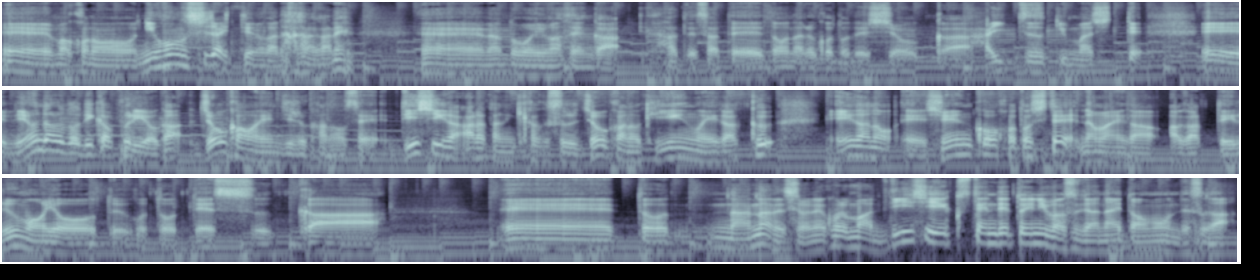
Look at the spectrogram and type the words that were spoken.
えーまあ、この日本次第っていうのがなかなかねえー、何とも言いませんがさてさてどうなることでしょうかはい続きまして、えーレオナルド・ディカプリオがジョーカーを演じる可能性 DC が新たに企画するジョーカーの起源を描く映画の、えー主演候補として名前が挙がっている模様ということですがえーっと、なんなんですよね。これ、まあ、DC エクステンデッドユニバースではないとは思うんですが、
